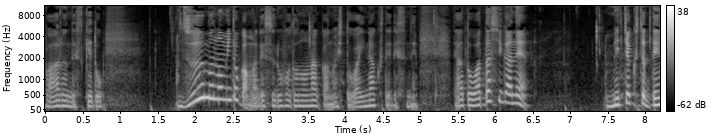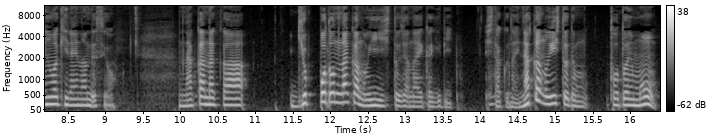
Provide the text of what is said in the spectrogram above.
はあるんですけど、ズーム飲みとかまでするほどの中の人はいなくてですね。で、あと私がね、めちゃくちゃ電話嫌いなんですよ。なかなかよっぽど仲のいい人じゃない限りしたくない仲のいい人でもとても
